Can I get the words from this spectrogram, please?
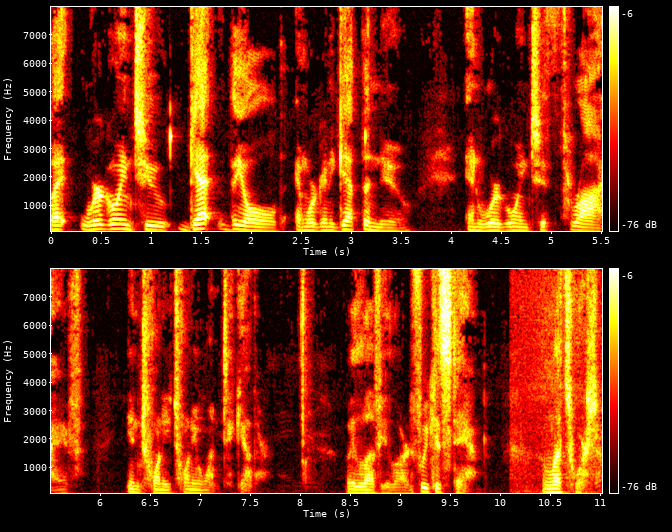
But we're going to get the old and we're going to get the new and we're going to thrive in 2021 together. We love you, Lord. If we could stand and let's worship.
